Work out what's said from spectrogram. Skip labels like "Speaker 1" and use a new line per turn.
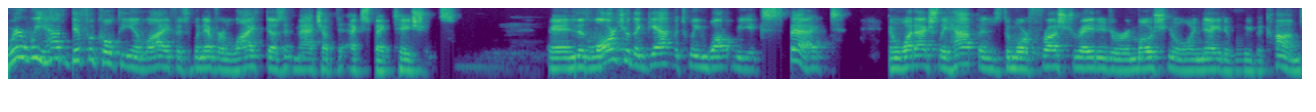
where we have difficulty in life is whenever life doesn't match up to expectations. And the larger the gap between what we expect and what actually happens, the more frustrated or emotional or negative we become.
